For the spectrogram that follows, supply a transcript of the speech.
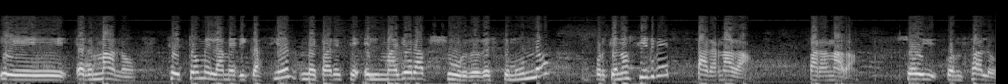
eh, hermano se tome la medicación me parece el mayor absurdo de este mundo porque no sirve para nada, para nada. Soy Gonzalo,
